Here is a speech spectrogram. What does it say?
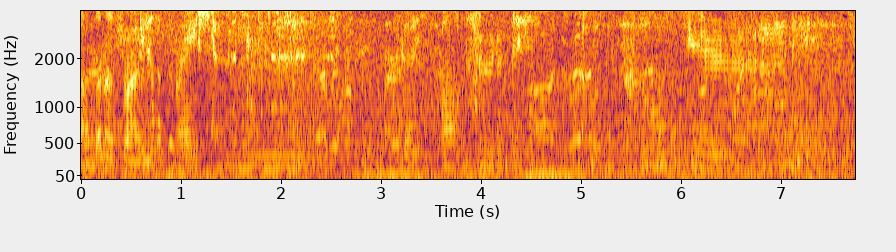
I'm gonna try and calibration. This won't hurt a bit. Just close your eyes.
